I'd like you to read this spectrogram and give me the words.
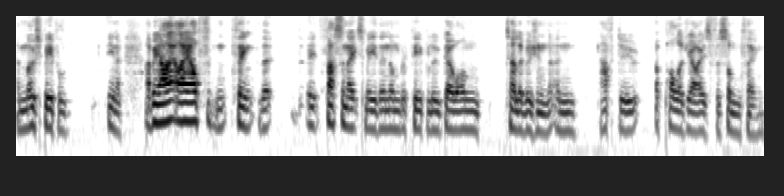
and most people you know i mean i, I often think that it fascinates me the number of people who go on television and have to apologize for something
